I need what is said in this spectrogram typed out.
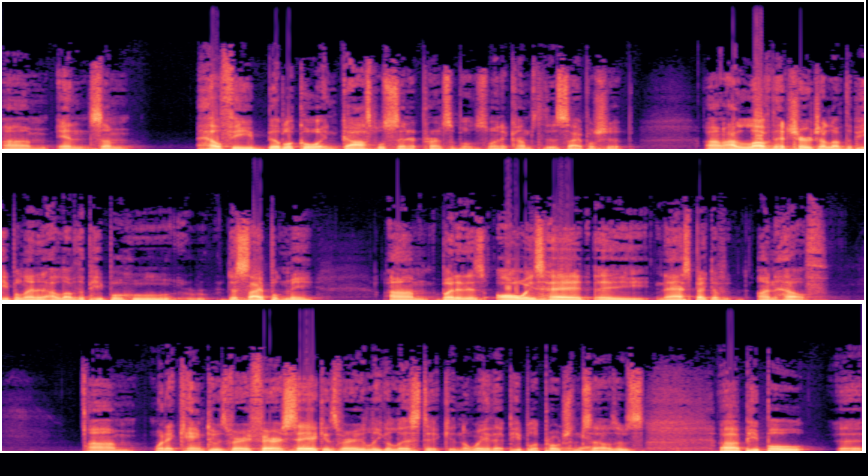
um, in some healthy biblical and gospel centered principles when it comes to discipleship. Um, I love that church. I love the people in it. I love the people who discipled me um, but it has always had a, an aspect of unhealth. Um, when it came to it's very Pharisaic, it's very legalistic in the way that people approach themselves. It was uh, people uh,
